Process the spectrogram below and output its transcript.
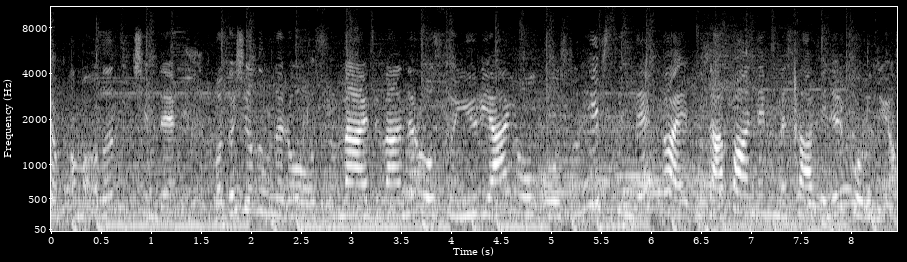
Yok ama alanın içinde bagaj alımları olsun, merdivenler olsun, yürüyen yol olsun hepsinde gayet güzel pandemi mesafeleri korunuyor.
